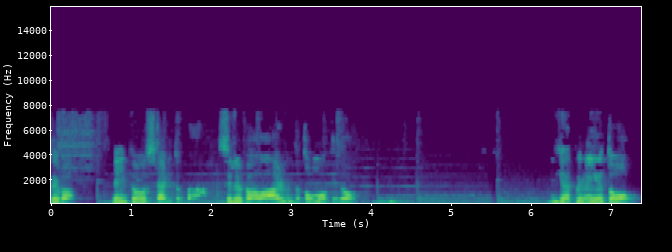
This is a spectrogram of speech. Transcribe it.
例えば勉強したりとかする場はあるんだと思うけど、逆に言うと、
